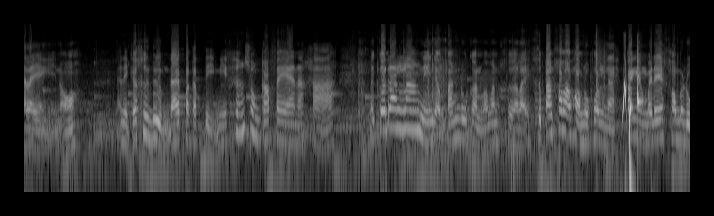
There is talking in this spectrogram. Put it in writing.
อะไรอย่างนี้เนาะอันนี้ก็คือดื่มได้ปกติมีเครื่องชงกาแฟนะคะ แล้วก็ด้านล่างนี้เดี๋ยวปั้งดูก่อนว่ามันคืออะไร คือปั้งเข้ามาพร้อมทุกคนเลยนะปั้งยังไม่ได้เข้ามาดู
